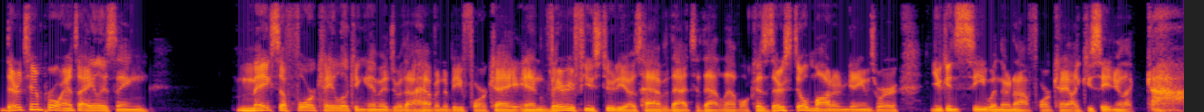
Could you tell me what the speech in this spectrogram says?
their temporal anti-aliasing makes a 4K looking image without having to be 4K, and very few studios have that to that level because there's still modern games where you can see when they're not 4K, like you see it and you're like, God,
